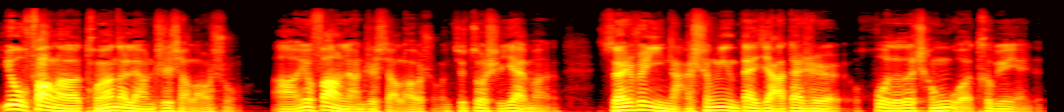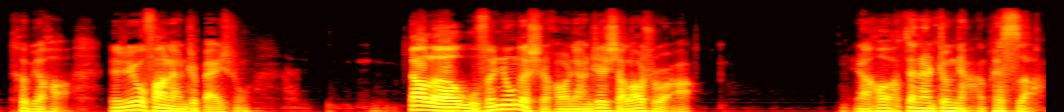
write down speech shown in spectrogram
又放了同样的两只小老鼠啊，又放了两只小老鼠，就做实验嘛。虽然说以拿生命代价，但是获得的成果特别严特别好。那就又放两只白鼠。到了五分钟的时候，两只小老鼠啊，然后在那挣扎，快死了。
